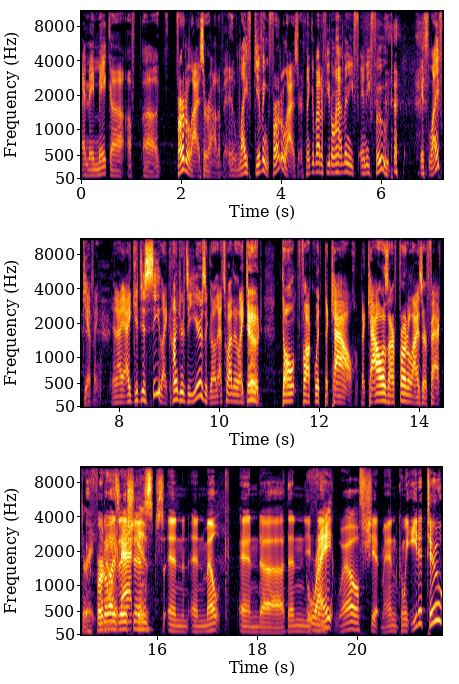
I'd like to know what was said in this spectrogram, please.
and they make a, a, a fertilizer out of it, and life giving fertilizer. Think about if you don't have any any food, it's life giving. And I, I could just see like hundreds of years ago. That's why they're like, dude, don't fuck with the cow. The cow is our fertilizer factory. You know, Fertilization is- and and milk and uh, then you Right. think, well, shit, man, can we eat it too?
